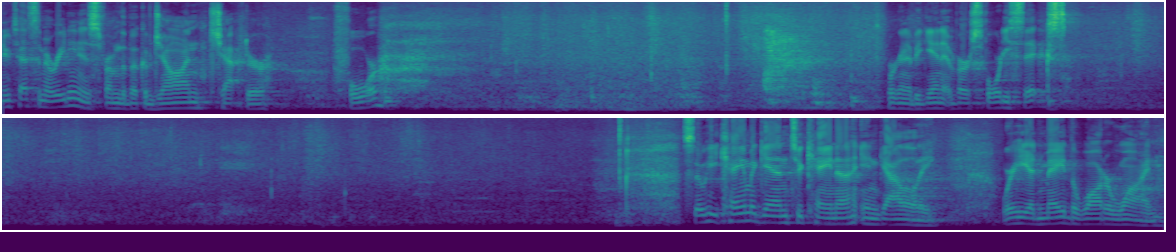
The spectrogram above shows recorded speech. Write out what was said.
New Testament reading is from the book of John, chapter 4. We're going to begin at verse 46. So he came again to Cana in Galilee, where he had made the water wine.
